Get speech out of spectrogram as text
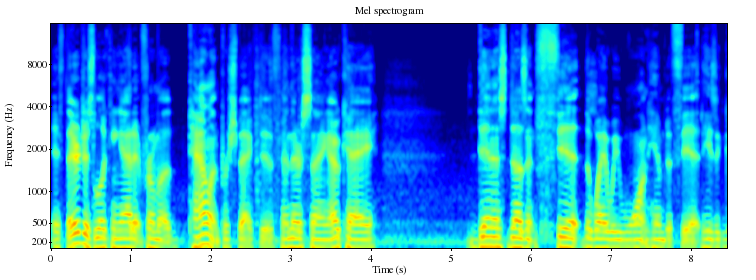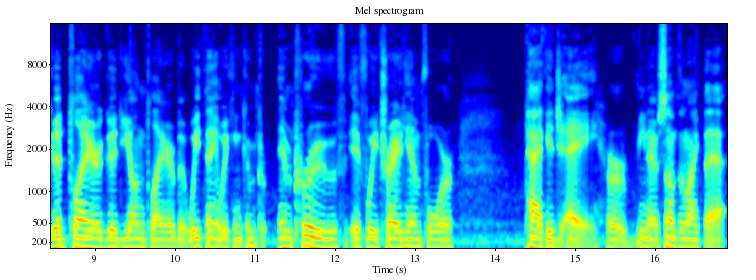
if they're just looking at it from a talent perspective, and they're saying, okay, Dennis doesn't fit the way we want him to fit. He's a good player, good young player, but we think we can comp- improve if we trade him for package A or you know something like that.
